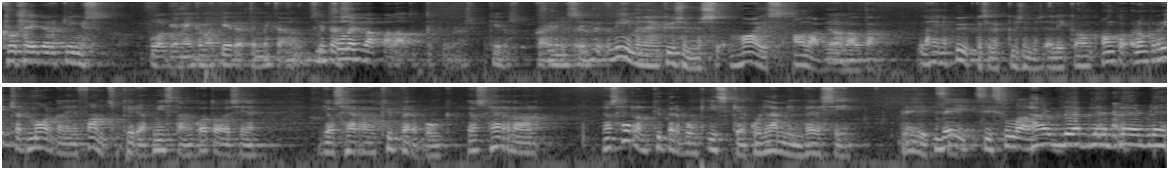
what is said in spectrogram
Crusader Kings blogi, minkä mä kirjoitin, mikä on, Mitäs? se oli hyvä palautetta myös. Kiitos kaikille siitä. Viimeinen kysymys Vice alaviivalta. Lähinnä Pyykkäselle kysymys, eli on, onko, onko Richard Morganin Fantsu-kirjat mistään kotoisin, jos herran kyberbunk, jos herran, jos herran kyberbunk iskee kuin lämmin vesi? Veitsi, sulla Ble, ble, ble, ble.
